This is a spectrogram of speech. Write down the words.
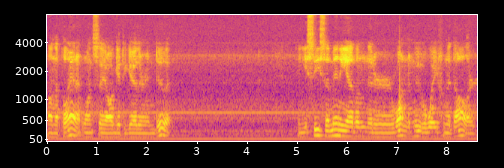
on the planet once they all get together and do it. And you see so many of them that are wanting to move away from the dollar.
